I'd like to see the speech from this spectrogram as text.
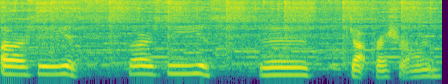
Arceus. Arceus. Uh, got pressure on him.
